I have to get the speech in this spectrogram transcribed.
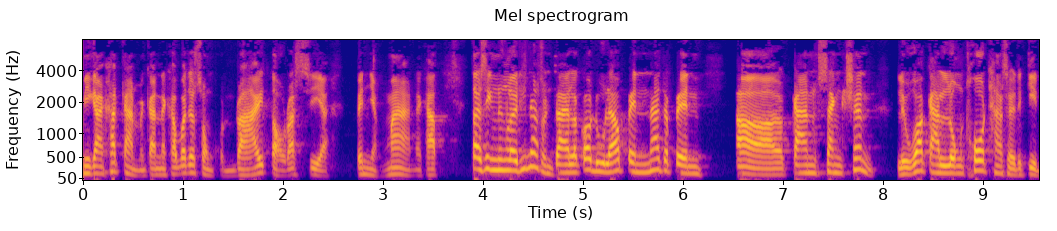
มีการคาดการณ์เหมือนกันนะครับ ว่าจะส่งผลร้ายต่อรัสเซียเป็นอย่างมากนะครับ แต่สิ่งหนึ่งเลยที่น่าสนใจแล้วก็ดูแล้วเป็นน่าจะเป็นการ sanction หรือว่าการลงโทษทางเศรษฐกิจ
